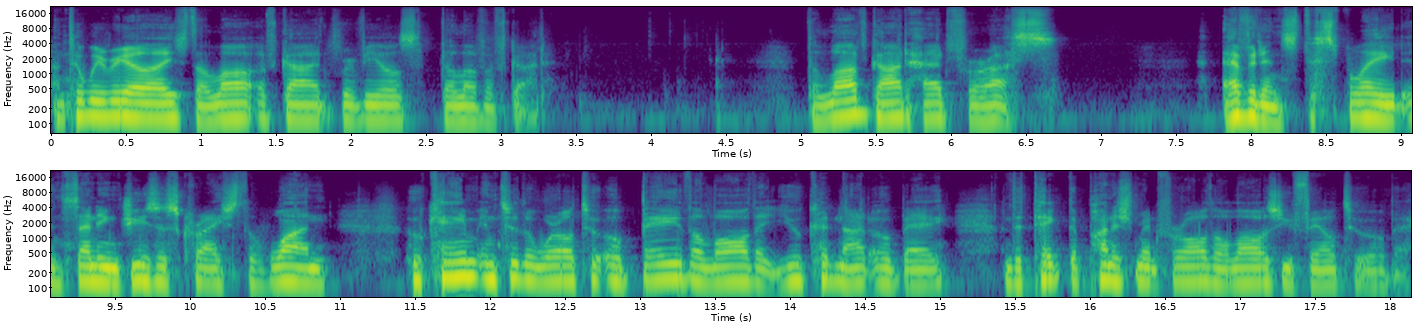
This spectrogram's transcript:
until we realize the law of God reveals the love of God. The love God had for us, evidence displayed in sending Jesus Christ, the one who came into the world to obey the law that you could not obey and to take the punishment for all the laws you failed to obey.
